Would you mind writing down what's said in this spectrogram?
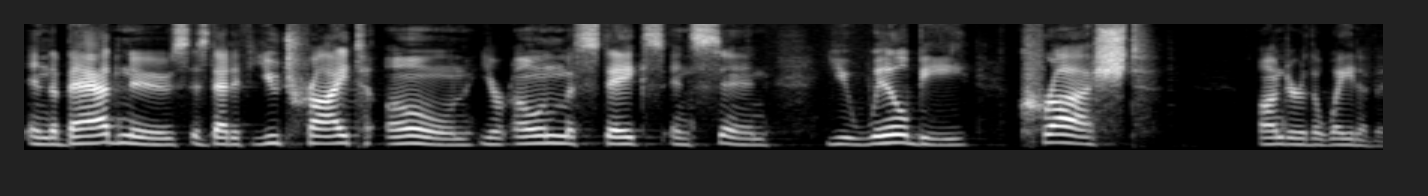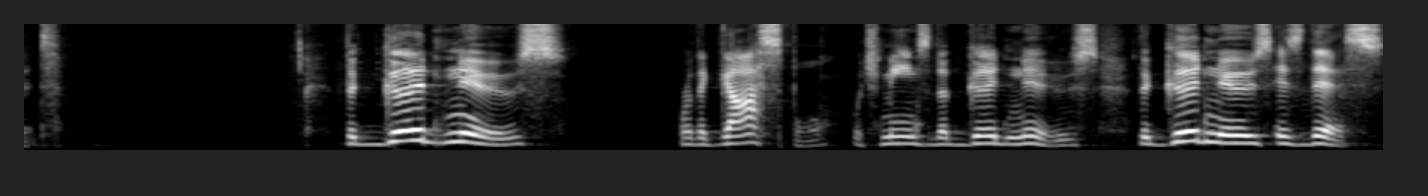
And the bad news is that if you try to own your own mistakes and sin, you will be crushed under the weight of it. The good news, or the gospel, which means the good news, the good news is this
